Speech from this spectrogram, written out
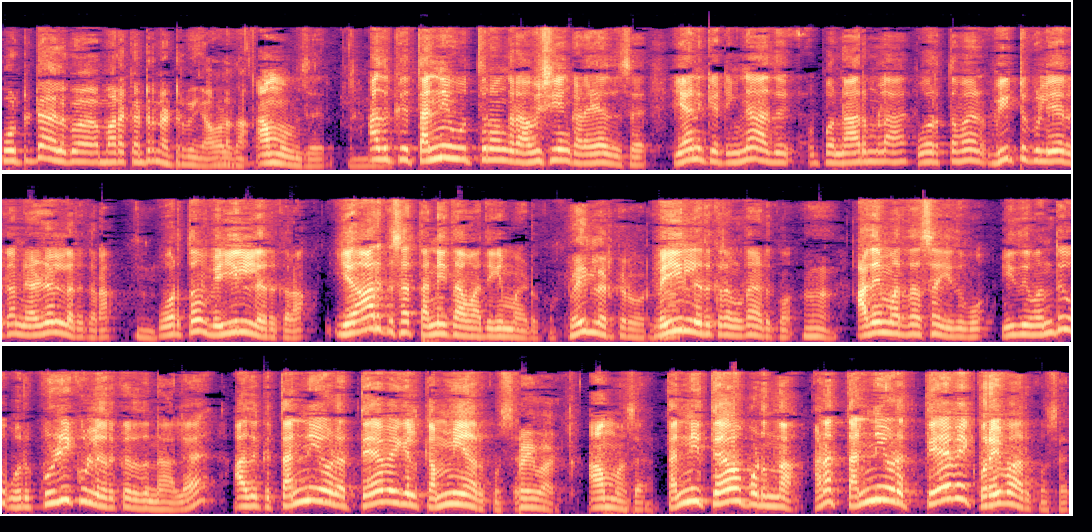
போட்டுட்டு அதுல மரக்கன்று நட்டுருவீங்க அவ்வளவுதான். ஆமாம் சார். அதுக்கு தண்ணி ஊத்துறோங்கிற அவசியம் கிடையாது சார். ஏன்னு கேட்டீங்கன்னா அது இப்போ நார்மலா ஒருத்தவன் வீட்டுக்குள்ளேயே இருக்கான் நிழல்ல இருக்கிறான். ஒருத்தன் வெயில்ல இருக்கிறான். யாருக்கு சார் தண்ணி தாவம் அதிகமா எடுக்கும்? வெயில்ல இருக்கிறவர் வெயில்ல இருக்கிறவங்க தான் எடுக்கும். அதே மாதிரிதான் சார் இதுவும். இது வந்து ஒரு குழிக்குள்ள இருக்கிறதுனால அதுக்கு தண்ணியோட தேவைகள் கம்மியா இருக்கும் சார். ஆமா சார். தண்ணி தேவைப்படும் தான். ஆனா தண்ணியோட தேவை குறைவா இருக்கும் சார்.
